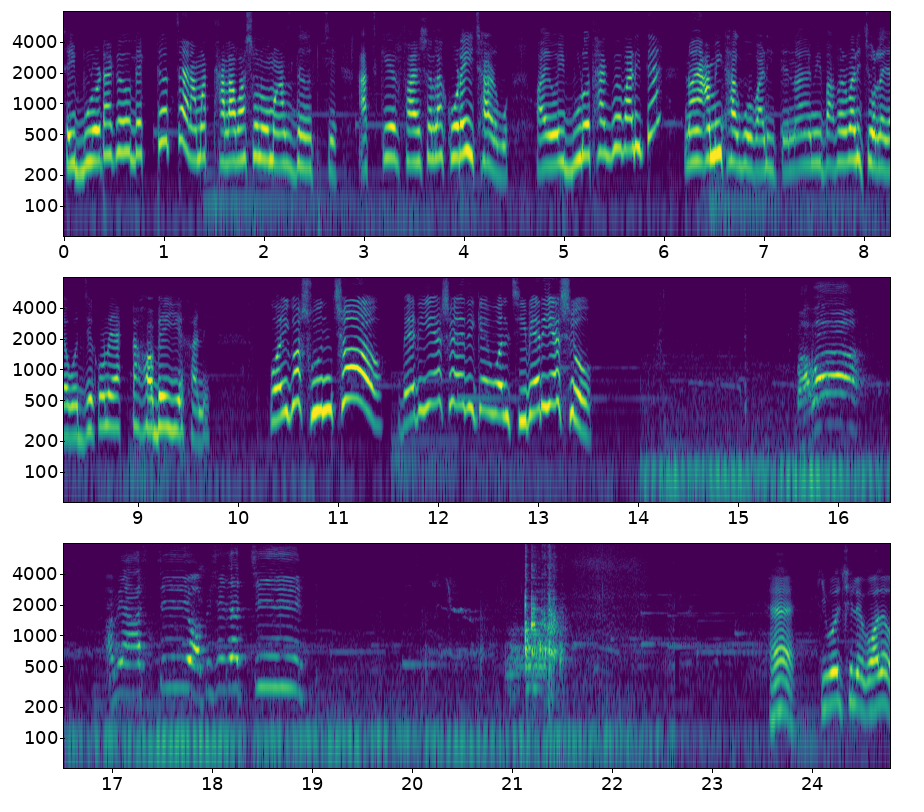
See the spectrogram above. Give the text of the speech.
সেই বুড়োটাকেও দেখতে হচ্ছে আর আমার থালা বাসনও মাজতে হচ্ছে। আজকের ফয়সলা করেই ছাড়বো। হয় ওই বুড়ো থাকবে বাড়িতে, নয় আমি থাকব বাড়িতে, নয় আমি বাপের বাড়ি চলে যাব, যে কোনো একটা হবেই এখানে। কই গো, শুনছো? বেরিয়ে এসো এদিকে বলছি, বেরিয়ে এসো। বাবা, আমি আসছি, অফিসে যাচ্ছি। হ্যাঁ কি বলছিলে বলো?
